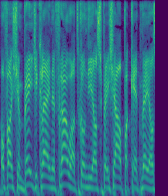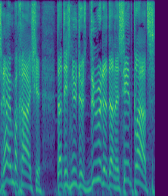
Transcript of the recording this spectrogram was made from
Of als je een beetje kleine vrouw had, kon die als speciaal pakket mee als ruimbagage. Dat is nu dus duurder dan een zitplaats.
